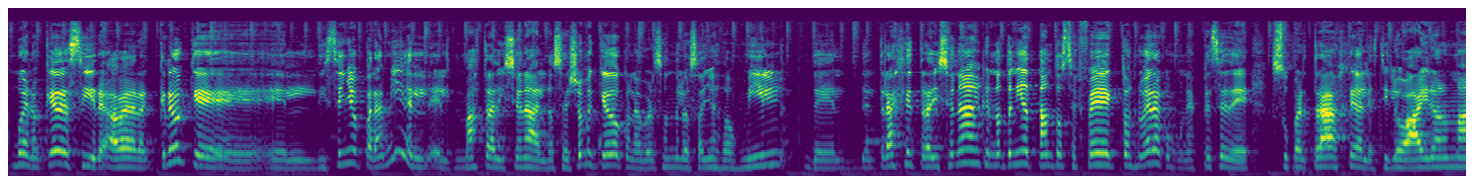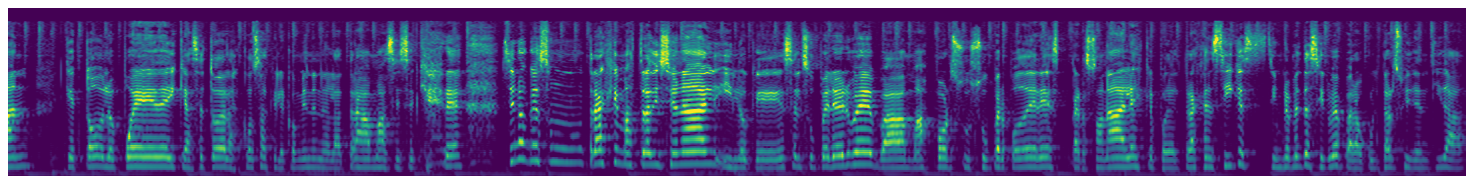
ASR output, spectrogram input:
Bueno, qué decir, a ver, creo que el diseño para mí el, el, más tradicional, no sé, yo me quedo con la versión de los años 2000 del, del, traje tradicional que no tenía tantos efectos, no era como una especie de super traje al estilo Iron Man, que todo lo puede y que hace todas las cosas que le convienen a la trama si se quiere, sino que es un traje más tradicional y lo que es el superhéroe va más por sus superpoderes personales que por el traje en sí, que simplemente sirve para ocultar su identidad.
